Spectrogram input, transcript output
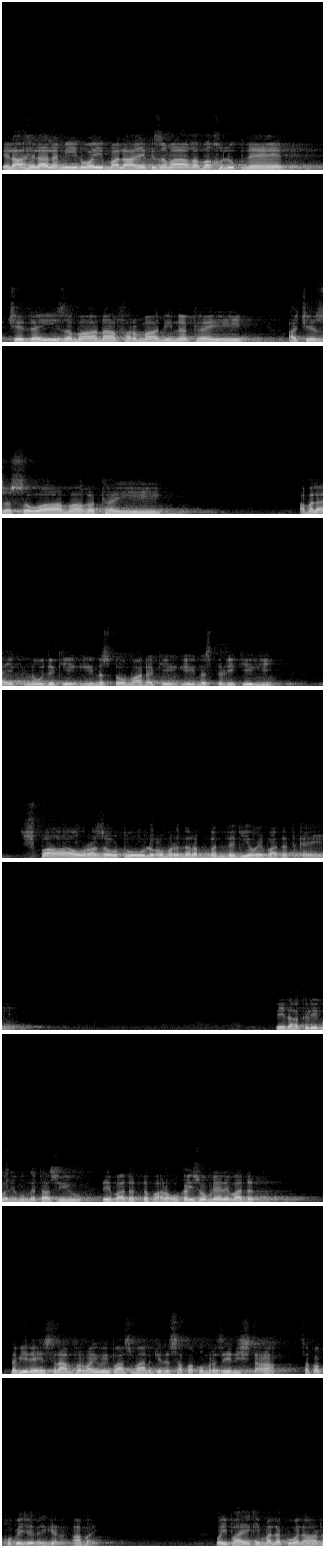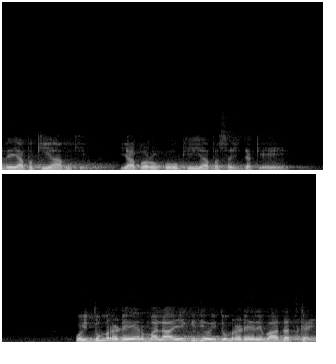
الہ العالمین وای ملائک زما غ مخلوق دې چې دای زمانہ فرمانی نه کوي اچ ز سوا ما غ کوي ملائک نو د کیږي نستو مان کیږي نستړي کیږي شپه او ورځ او ټول عمر د رب بندگی او عبادت کوي پیدا کړی ګورې مونږ تاسو یو د عبادت لپاره او کوي څوک ډېر عبادت نبی رحم السلام فرمایي وي په اسمان کې د سپق هم رزه نشتا سپق خو پیژنې کنه ها بھائی وای پای کې ملک ولاړ دی یا په قیام کې یا په رکوع کې یا په سجده کې وای دومره ډیر ملائک دی وای دومره ډیر عبادت کوي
